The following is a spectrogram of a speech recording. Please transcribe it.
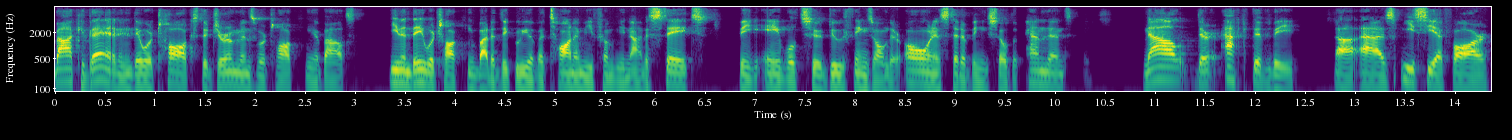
Back then, there were talks, the Germans were talking about, even they were talking about a degree of autonomy from the United States, being able to do things on their own instead of being so dependent. Now they're actively, uh, as ECFR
